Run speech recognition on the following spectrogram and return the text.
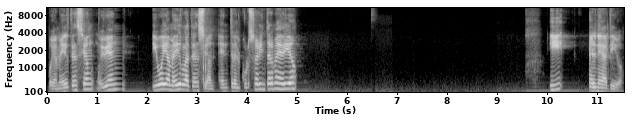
Voy a medir tensión, muy bien. Y voy a medir la tensión entre el cursor intermedio y el negativo.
